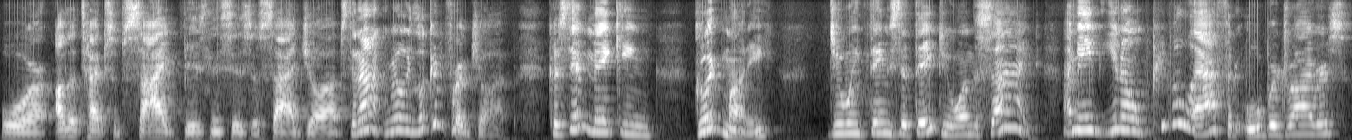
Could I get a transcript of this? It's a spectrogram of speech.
or other types of side businesses or side jobs that aren't really looking for a job because they're making good money doing things that they do on the side. I mean, you know, people laugh at Uber drivers.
